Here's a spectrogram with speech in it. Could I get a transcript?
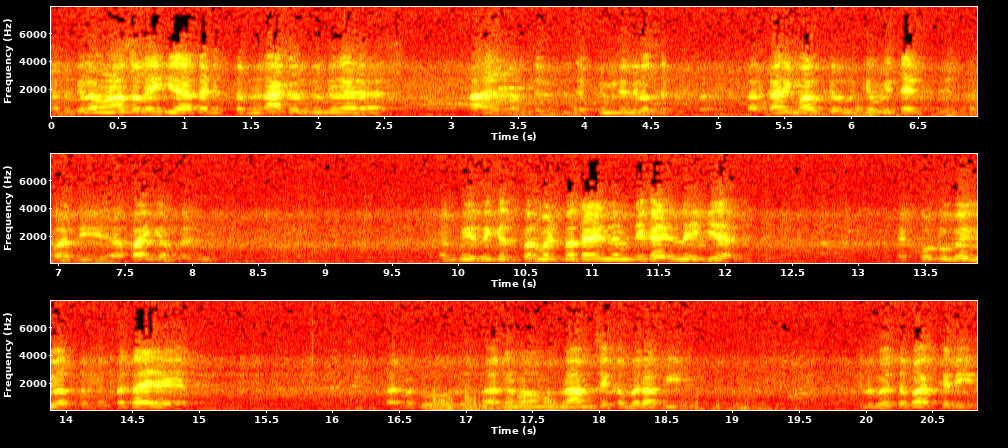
આ તો પેલા માણસો લઈ ગયા હતા કે તમને ના કહ્યું હતું કે આ જપ્તીમાં લીધેલો છે. સરકારી માલ થયો? કેમ તમારાથી અપાય કેમ કર્યું પરમિટ બતાવીને દેખાય, લઈ ગયા. ખોટું કહ્યું આ તમને કીધું આગળમાં અમુક નામ છે, ખબર આપી. એ લોકોએ તપાસ કરી.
